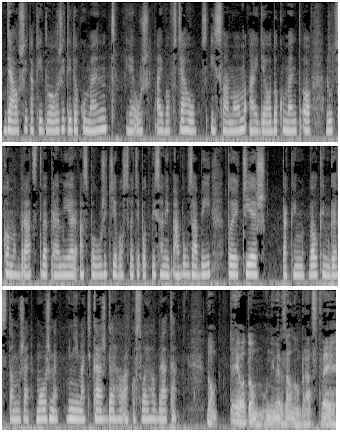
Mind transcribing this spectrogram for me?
Ďalší taký dôležitý dokument je už aj vo vzťahu s islamom a ide o dokument o ľudskom bratstve premiér a spolužitie vo svete podpísaný v Abu Zabi. To je tiež takým veľkým gestom, že môžeme vnímať každého ako svojho brata. No, to je o tom univerzálnom bratstve,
